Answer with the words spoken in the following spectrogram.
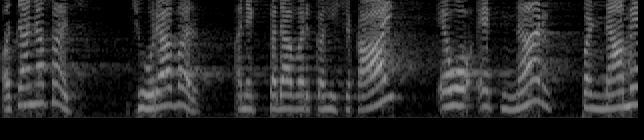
અચાનક જ જોરાવર અને કદાવર કહી શકાય, એવો એક નર પણ નામે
